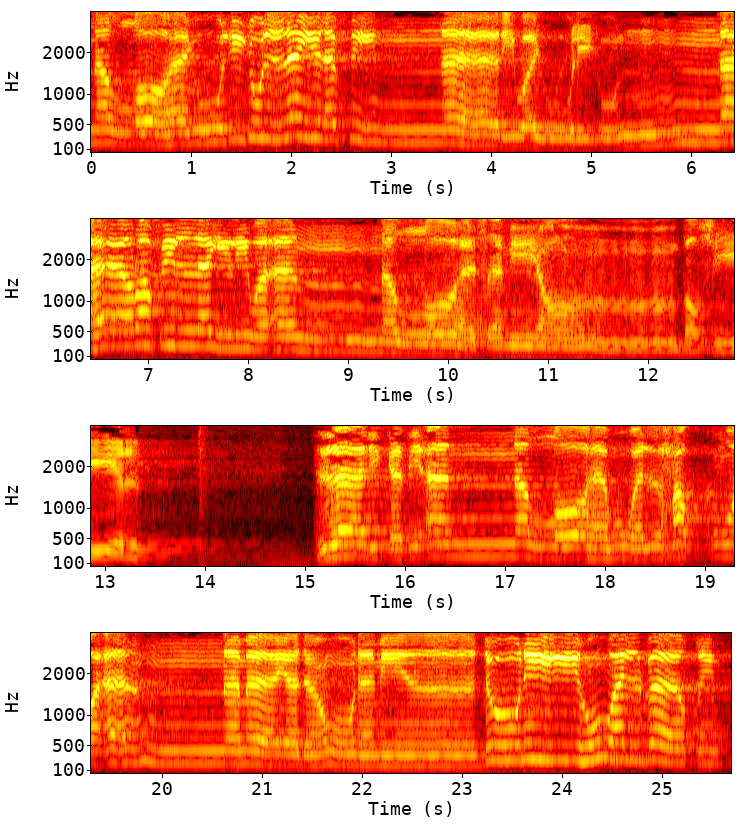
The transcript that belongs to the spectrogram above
ان الله يولج الليل في النهار ويولج النهار في الليل وان الله سميع بصير. ذلك بان الله هو الحق وان ما يدعون من دونه هو الباطل.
